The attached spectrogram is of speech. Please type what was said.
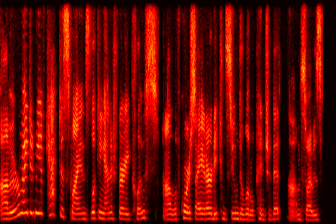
Um, it reminded me of cactus spines looking at it very close. Um, of course, I had already consumed a little pinch of it, um, so I was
